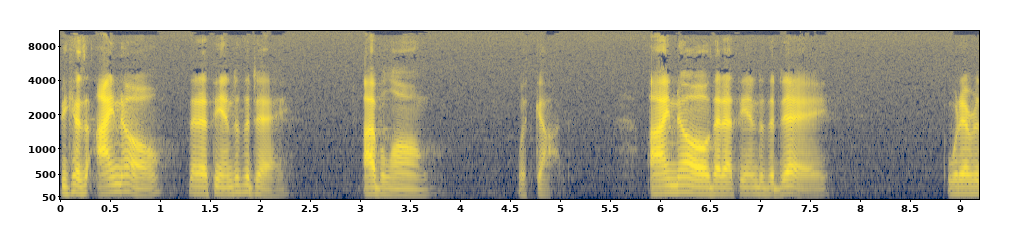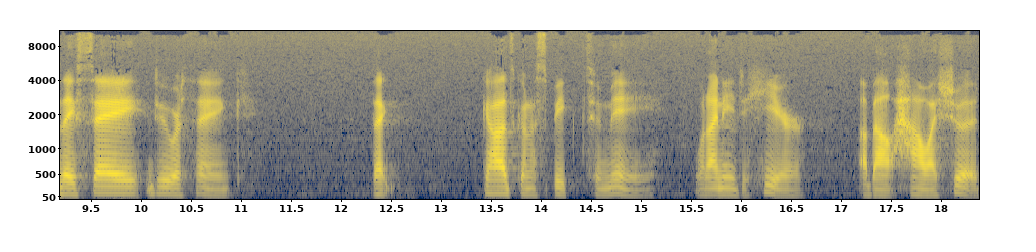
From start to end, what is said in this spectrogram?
Because I know that at the end of the day, I belong with God. I know that at the end of the day, whatever they say, do, or think that God's going to speak to me what I need to hear about how I should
